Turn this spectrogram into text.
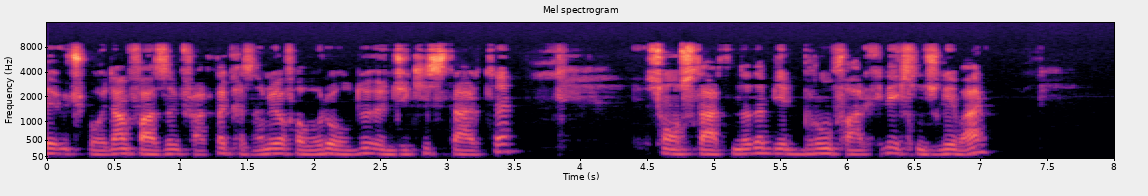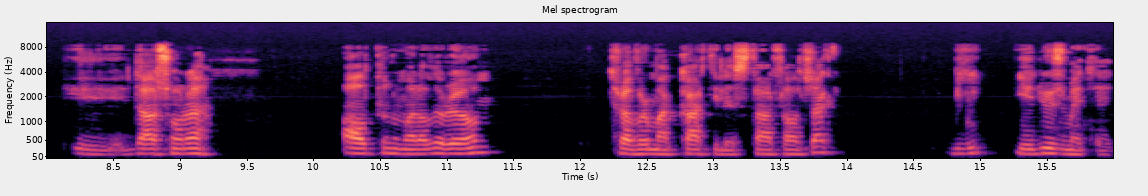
3 boydan fazla bir farkla kazanıyor. Favori olduğu önceki startı. Son startında da bir burun farkıyla ikinciliği var. Daha sonra 6 numaralı Reon Trevor McCarthy ile start alacak. 1700 metre.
